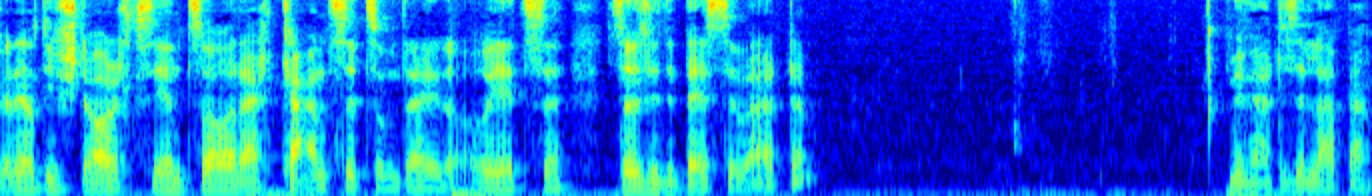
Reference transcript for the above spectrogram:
relativ stark gewesen und so recht Cancer zum Teil. Und jetzt äh, soll es wieder besser werden. Wir werden es erleben.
